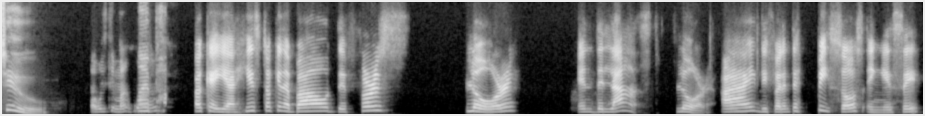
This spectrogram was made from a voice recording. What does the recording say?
2. La última. My Okay, yeah, he's talking about the first floor and the last floor. Hay diferentes pisos en ese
